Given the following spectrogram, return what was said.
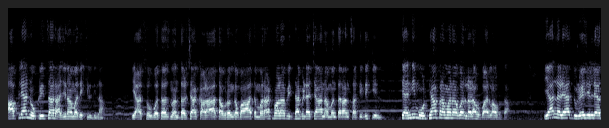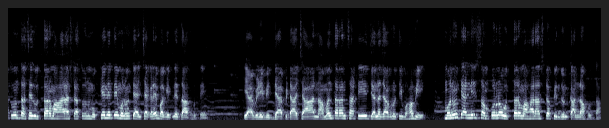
आपल्या नोकरीचा राजीनामा देखील दिला. यासोबतच नंतरच्या काळात औरंगाबाद मराठवाडा विद्यापीठाच्या नामांतरांसाठी देखील त्यांनी मोठ्या प्रमाणावर लढा उभारला होता. या लढ्यात धुळे जिल्ह्यातून तसेच उत्तर महाराष्ट्रातून मुख्य नेते म्हणून त्यांच्याकडे बघितले जात होते. यावेळी विद्यापीठाच्या नामांतरांसाठी जनजागृती व्हावी म्हणून त्यांनी संपूर्ण उत्तर महाराष्ट्र पिंजून काढला होता.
